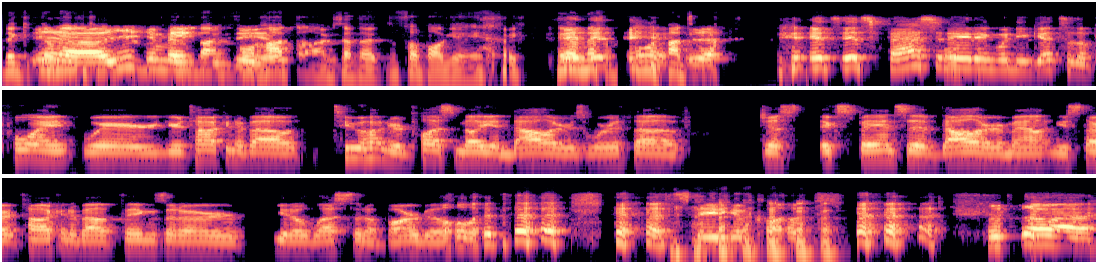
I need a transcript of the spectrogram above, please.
the, the you know, you can make some four deals. hot dogs at the, the football game. they have enough for four hot dogs. Yeah. it's it's fascinating when you get to the point where you're talking about 200 plus million dollars worth of just expansive dollar amount and you start talking about things that are you know less than a bar bill at the stadium club so uh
